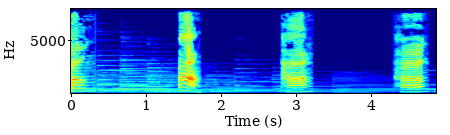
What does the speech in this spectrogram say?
绷，棒，旁，棚。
